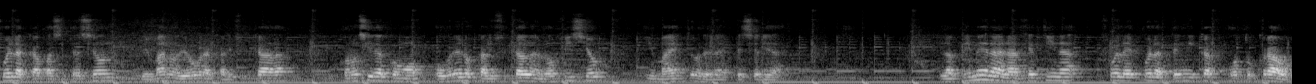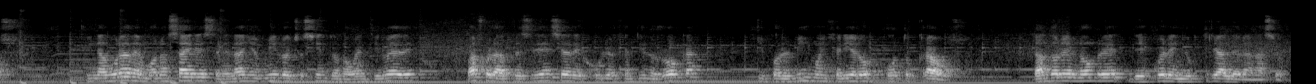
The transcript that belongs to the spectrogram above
fue la capacitación de mano de obra calificada, conocida como obreros calificados en el oficio y maestros de la especialidad. La primera en Argentina fue la Escuela Técnica Otto Kraus, inaugurada en Buenos Aires en el año 1899 bajo la presidencia de Julio Argentino Roca y por el mismo ingeniero Otto Kraus, dándole el nombre de Escuela Industrial de la Nación.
